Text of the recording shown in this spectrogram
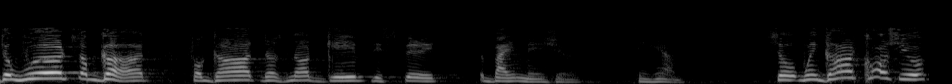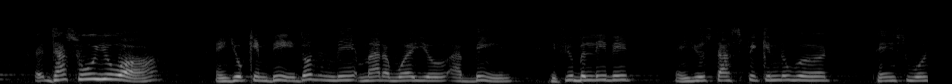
The words of God, for God does not give the Spirit by measure to him. So when God calls you, that's who you are, and you can be. It doesn't matter where you have been. If you believe it and you start speaking the word, things will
